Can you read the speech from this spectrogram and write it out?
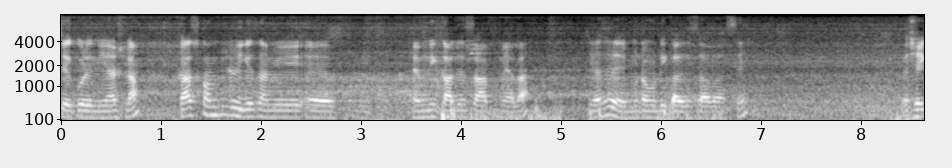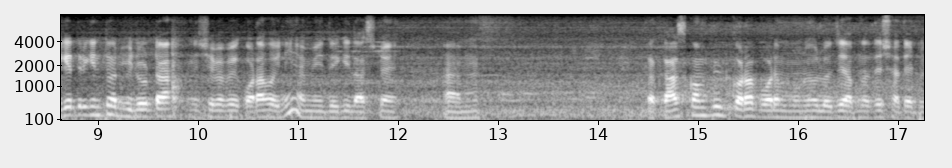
চেক করে নিয়ে আসলাম। কাজ কমপ্লিট হয়ে গেছে, আমি এমনি কাজের চাপ মেলা। ঠিক আছে, মোটামুটি কাজের চাপ আছে। তো সেক্ষেত্রে কিন্তু আর ভিডিওটা সেভাবে করা হয়নি। আমি দেখি লাস্টে তা কাজ কমপ্লিট করার পরে মনে হলো যে আপনাদের সাথে একটু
